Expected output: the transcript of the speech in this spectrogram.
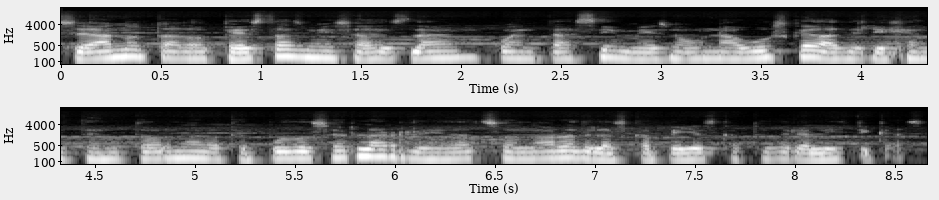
Se ha notado que estas misas dan cuenta a sí mismo una búsqueda diligente en torno a lo que pudo ser la realidad sonora de las capillas catedralísticas,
